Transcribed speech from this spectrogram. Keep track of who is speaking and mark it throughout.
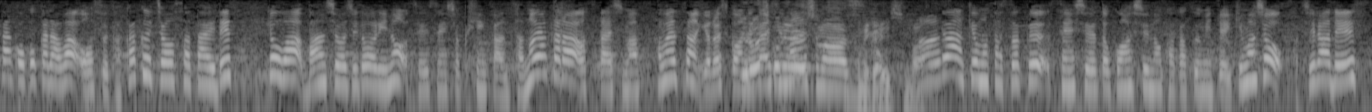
Speaker 1: さあここからは大須価格調査隊です。今日は万象寺通りの生鮮食品館佐野屋からお伝えします。浜安さんよろしくお願いします。
Speaker 2: お願いします。
Speaker 3: お願いします。
Speaker 1: では今日も早速先週と今週の価格見ていきましょう。こちらです、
